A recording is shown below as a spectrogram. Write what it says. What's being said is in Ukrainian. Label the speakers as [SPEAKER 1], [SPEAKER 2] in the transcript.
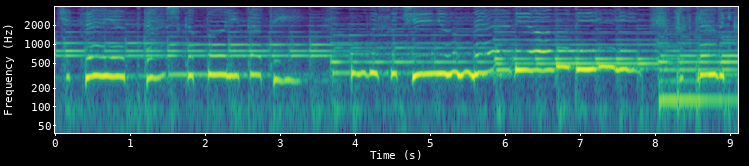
[SPEAKER 1] Хочеться, як пташка політати? У височиню небі голубім, розправить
